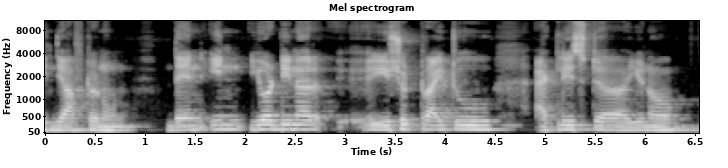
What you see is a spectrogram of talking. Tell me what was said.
in the afternoon then in your dinner you should try to at least uh, you know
